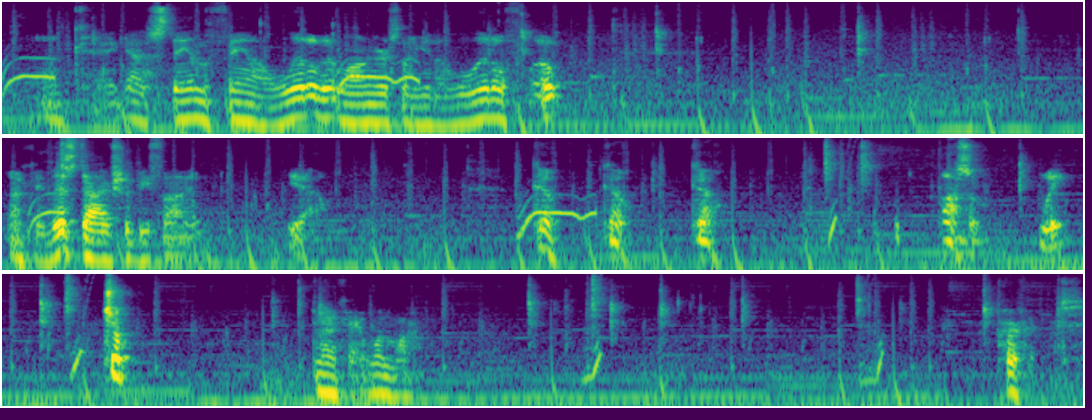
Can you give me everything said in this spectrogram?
Okay, gotta stay in the fan a little bit longer so I get a little. Oh. Okay, this dive should be fine. Yeah. Go, go, go. Awesome. Wait. Jump. Okay, one more. Perfect.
